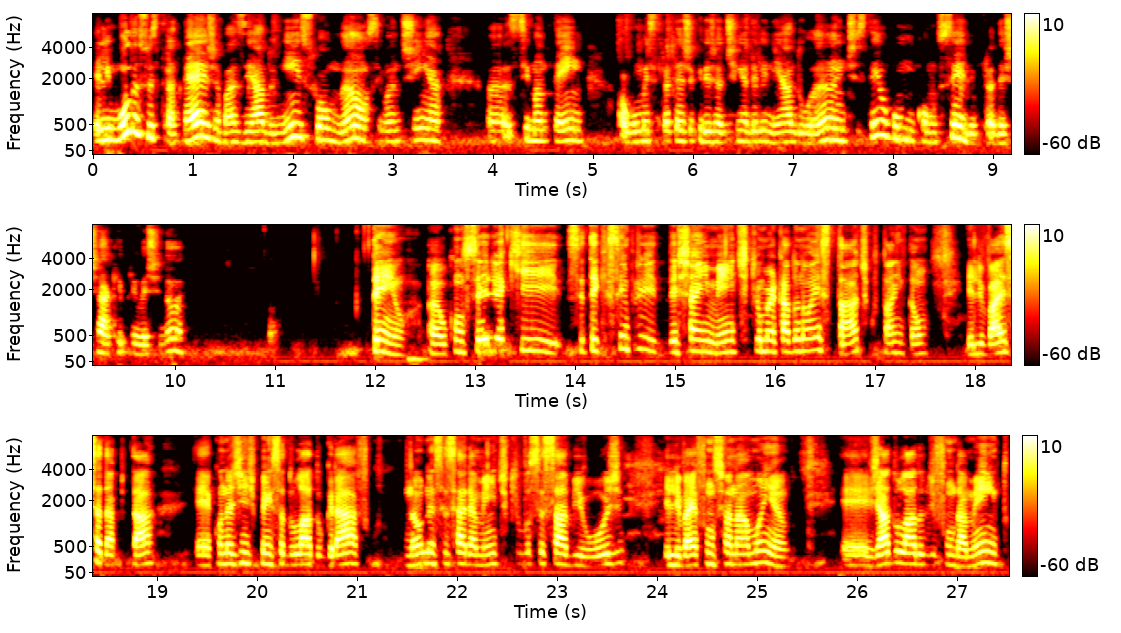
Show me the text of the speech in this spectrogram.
Ele muda sua estratégia baseado nisso ou não? Se mantinha, uh, se mantém alguma estratégia que ele já tinha delineado antes? Tem algum conselho para deixar aqui para o investidor? Tenho. Ah, o conselho é que você tem que sempre deixar em mente que o mercado não é estático, tá? Então, ele vai se adaptar. É, quando a gente pensa do lado gráfico, não necessariamente o que você sabe hoje, ele vai funcionar amanhã. É, já do lado de fundamento,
